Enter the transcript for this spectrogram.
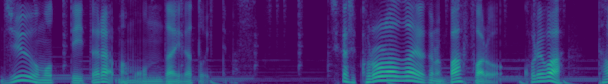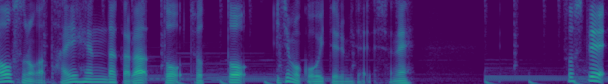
銃を持っていたら、まあ、問題だと言ってます。しかしコロラド大学のバッファロー、これは倒すのが大変だからとちょっと一目置いてるみたいでしたね。そして、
